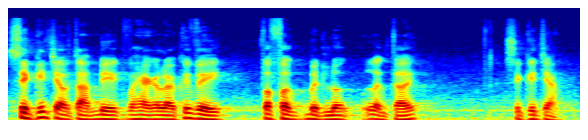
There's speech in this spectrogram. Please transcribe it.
Xin kính chào tạm biệt và hẹn gặp lại quý vị vào phần bình luận lần tới. Xin kính chào.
